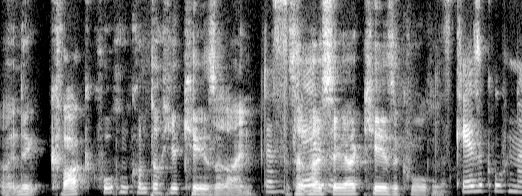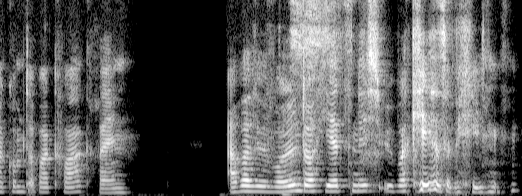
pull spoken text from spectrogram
Aber in den Quarkkuchen kommt doch hier Käse rein. Das ist Deshalb Käse. heißt er ja Käsekuchen. Das ist Käsekuchen, da kommt aber Quark rein. Aber wir wollen Das- doch jetzt nicht über Käse reden.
